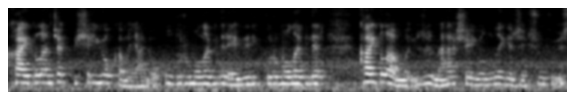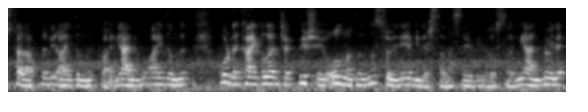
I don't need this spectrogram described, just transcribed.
kaygılanacak bir şey yok ama yani okul durumu olabilir, evlilik durumu olabilir. Kaygılanma, üzülme, her şey yoluna girecek. Çünkü üst tarafta bir aydınlık var. Yani bu aydınlık burada kaygılanacak bir şey olmadığını söyleyebilir sana sevgili dostlarım. Yani böyle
